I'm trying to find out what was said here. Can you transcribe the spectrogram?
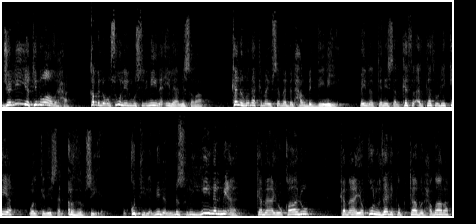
جلية واضحة. قبل وصول المسلمين إلى مصر كان هناك ما يسمى بالحرب الدينية بين الكنيسة الكاثوليكية والكنيسة الأرثوذكسية وقتل من المصريين المئات كما يقال كما يقول ذلك كتاب الحضارة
